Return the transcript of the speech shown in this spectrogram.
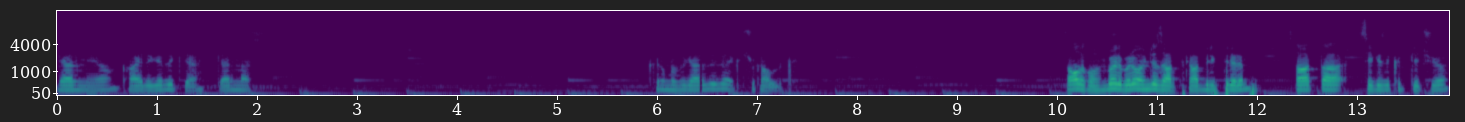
gelmiyor. Kayda girdik ya. Gelmez. Kırmızı geldi de küçük aldık. Sağlık olsun. Böyle böyle oynayacağız artık abi. Biriktirelim. Saat daha 8'i 40 geçiyor.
